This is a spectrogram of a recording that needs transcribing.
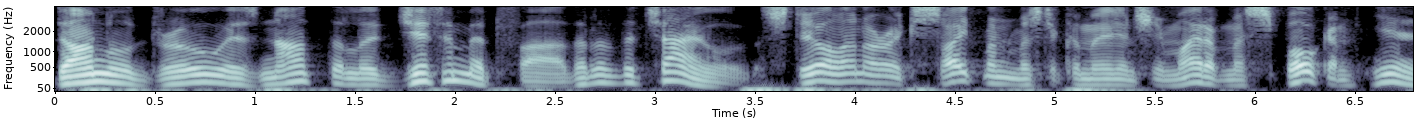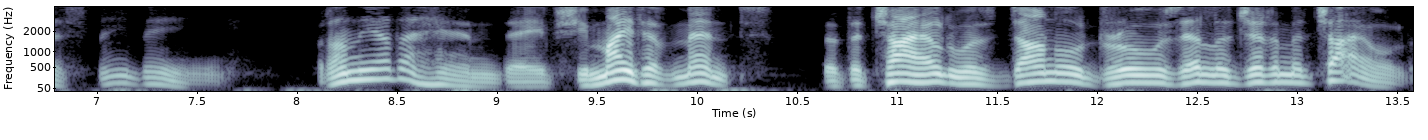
Donald Drew is not the legitimate father of the child. Still, in her excitement, Mr. Chameleon, she might have misspoken. Yes, maybe. But on the other hand, Dave, she might have meant that the child was Donald Drew's illegitimate child.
